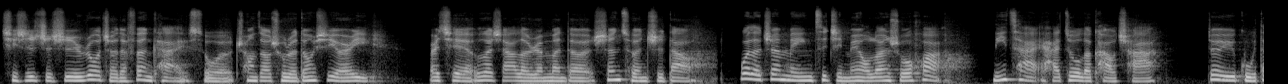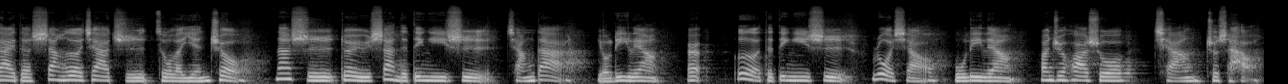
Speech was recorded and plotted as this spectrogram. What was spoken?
其实只是弱者的愤慨所创造出的东西而已，而且扼杀了人们的生存之道。为了证明自己没有乱说话，尼采还做了考察。对于古代的善恶价值做了研究。那时，对于善的定义是强大有力量，而恶的定义是弱小无力量。换句话说，强就是好。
